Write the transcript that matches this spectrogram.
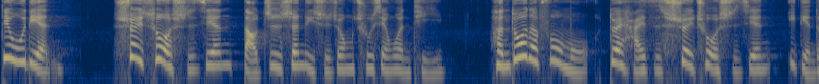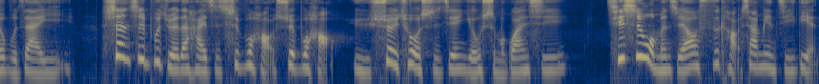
第五点，睡错时间导致生理时钟出现问题。很多的父母对孩子睡错时间一点都不在意，甚至不觉得孩子吃不好、睡不好与睡错时间有什么关系。其实我们只要思考下面几点，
